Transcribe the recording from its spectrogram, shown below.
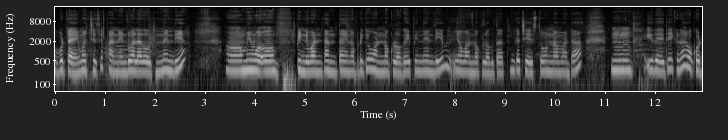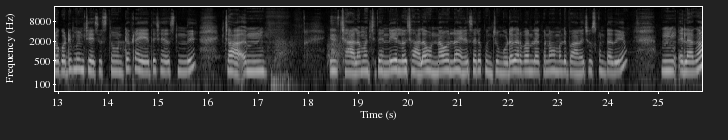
ఇప్పుడు టైం వచ్చేసి పన్నెండు అలాగ అవుతుందండి మేము పిండి వంట అంతా అయినప్పటికీ వన్ ఓ క్లాక్ అయిపోయిందండి. వన్ ఓ క్లాక్ దాకా ఇంకా చేస్తూ ఉన్నామాట. ఇదైతే ఇక్కడ ఒకటి ఒకటి మేము చేసిస్తూ ఉంటే ఫ్రై అయితే చేస్తుంది. చా ఇది చాలా మంచిదండి. వీళ్ళు చాలా ఉన్న వాళ్ళు అయినా సరే కొంచెం కూడా గర్వం లేకుండా మమ్మల్ని బాగానే చూసుకుంటుంది. ఇలాగా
